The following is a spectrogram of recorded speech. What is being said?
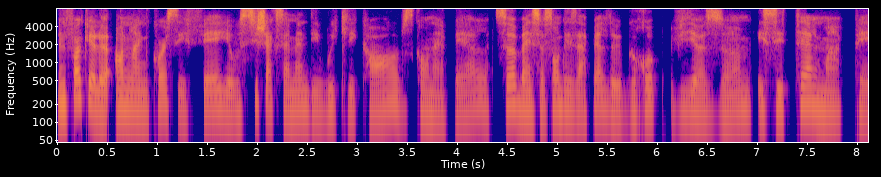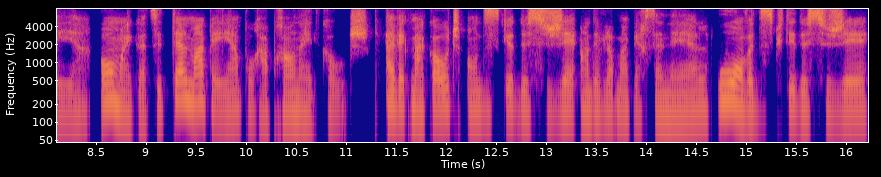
Une fois que le online course est fait, il y a aussi chaque semaine des weekly calls, ce qu'on appelle. Ça, ben, ce sont des appels de groupe via Zoom et c'est tellement payant. Oh my God, c'est tellement payant pour apprendre à être coach. Avec ma coach, on discute de sujets en développement personnel ou on va discuter de sujets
